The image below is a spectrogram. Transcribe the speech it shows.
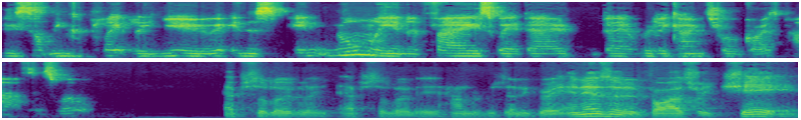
do something completely new in this in, normally in a phase where they they're really going through a growth path as well. Absolutely, absolutely, 100% agree. And as an advisory chair,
